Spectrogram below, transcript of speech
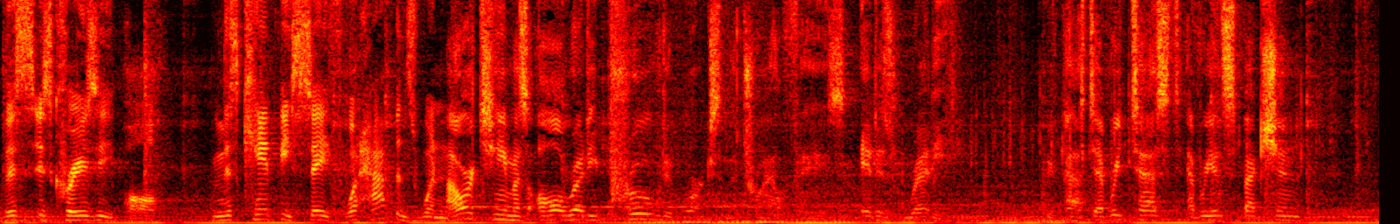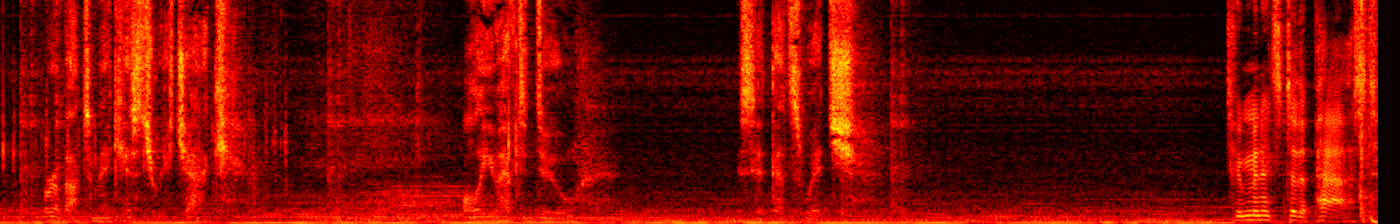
This is crazy, Paul. I mean, this can't be safe. What happens when... Our team has already proved it works in the trial phase. It is ready. We've passed every test, every inspection. We're about to make history, Jack. All you have to do is hit that switch. Two minutes to the past.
